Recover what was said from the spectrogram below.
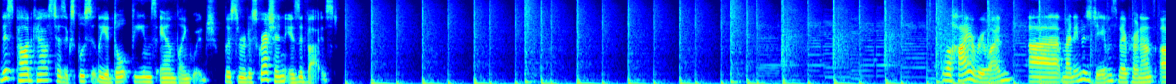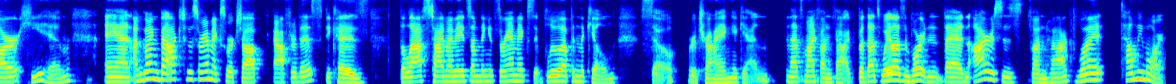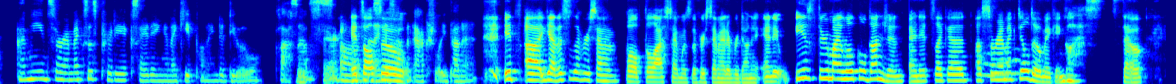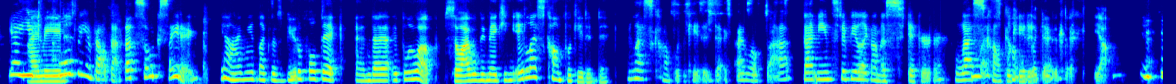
This podcast has explicitly adult themes and language. Listener discretion is advised. Well, hi everyone. Uh, my name is James. My pronouns are he, him, and I'm going back to a ceramics workshop after this because the last time I made something in ceramics, it blew up in the kiln. So we're trying again. And that's my fun fact, but that's way less important than Iris's fun fact. What? Tell me more. I mean, ceramics is pretty exciting, and I keep wanting to do classes. Um, it's also I haven't actually done it. It's uh yeah, this is the first time. Well, the last time was the first time I'd ever done it, and it is through my local dungeon, and it's like a a ceramic dildo making class. So yeah, you I made, told me about that. That's so exciting. Yeah, I made like this beautiful dick, and uh, it blew up. So I will be making a less complicated dick. Less complicated dick. I love that. That needs to be like on a sticker. Less, less complicated, complicated dick. dick. Yeah.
